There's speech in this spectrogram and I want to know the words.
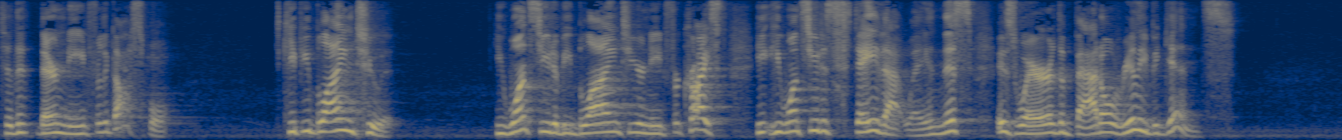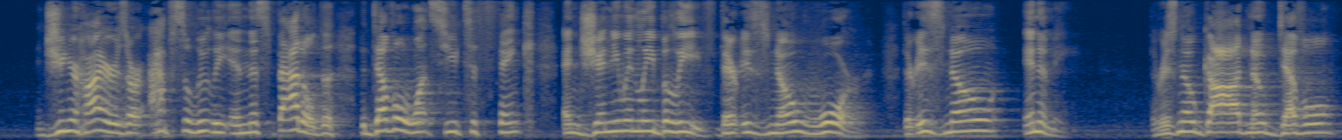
to the, their need for the gospel, to keep you blind to it. He wants you to be blind to your need for Christ. He, he wants you to stay that way. And this is where the battle really begins. And junior highers are absolutely in this battle. The, the devil wants you to think and genuinely believe there is no war, there is no enemy, there is no God, no devil.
